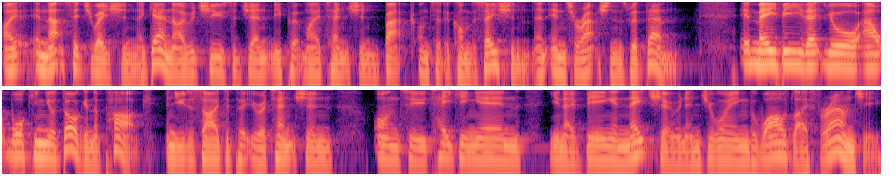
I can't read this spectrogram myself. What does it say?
I, in that situation, again, I would choose to gently put my attention back onto the conversation and interactions with them. It may be that you're out walking your dog in the park and you decide to put your attention onto taking in, you know, being in nature and enjoying the wildlife around you,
